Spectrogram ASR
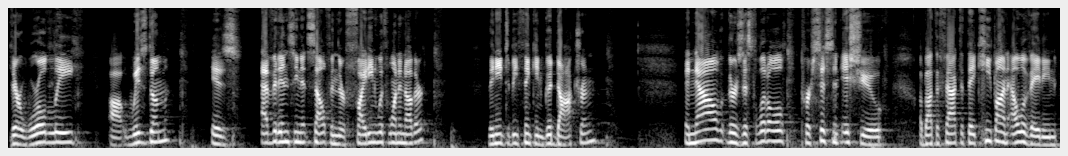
their worldly uh, wisdom is evidencing itself in their fighting with one another. They need to be thinking good doctrine. And now there's this little persistent issue about the fact that they keep on elevating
